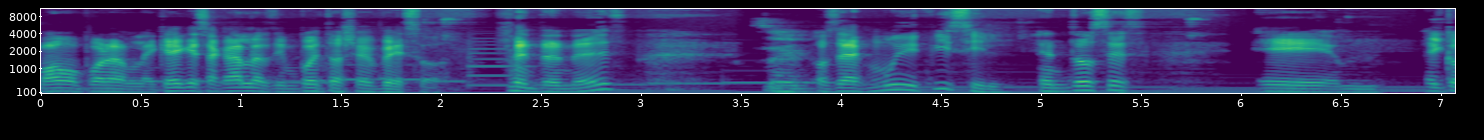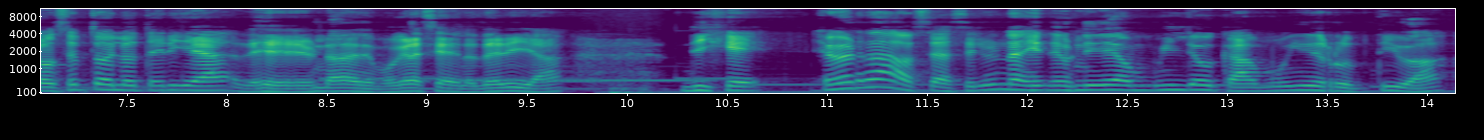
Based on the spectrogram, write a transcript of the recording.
vamos a ponerle, que hay que sacarle los impuestos a Jeff Bezos, ¿me entendés? Sí. O sea, es muy difícil. Entonces, eh, el concepto de lotería, de una democracia de lotería, dije, es verdad, o sea, sería una idea, una idea muy loca, muy disruptiva,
